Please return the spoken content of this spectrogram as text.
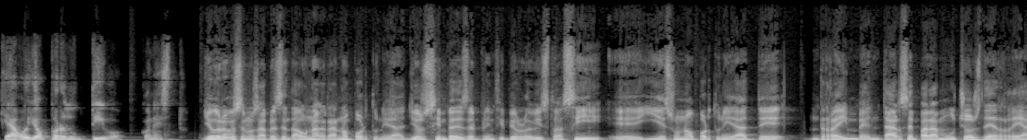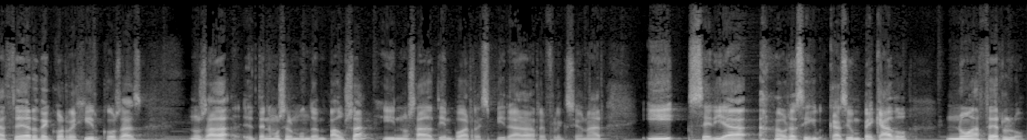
¿Qué hago yo productivo con esto? Yo creo que se nos ha presentado una gran oportunidad. Yo siempre desde el principio lo he visto así eh, y es una oportunidad de reinventarse para muchos, de rehacer, de corregir cosas. Nos eh, tenemos el mundo en pausa y nos ha dado tiempo a respirar, a reflexionar y sería ahora sí casi un pecado no hacerlo.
